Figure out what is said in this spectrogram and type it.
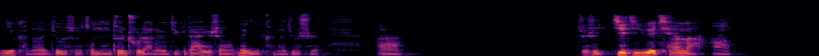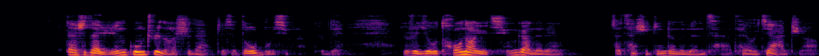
你可能就是从农村出来的，有几个大学生，那你可能就是啊，就是阶级跃迁了啊。但是在人工智能时代，这些都不行了，对不对？就是有头脑、有情感的人，这才是真正的人才，才有价值啊！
